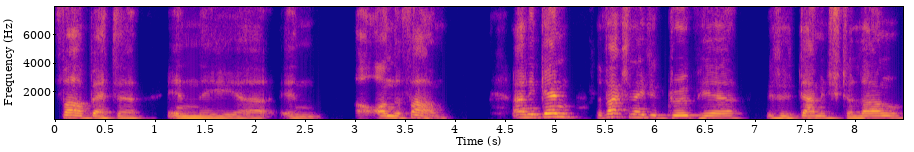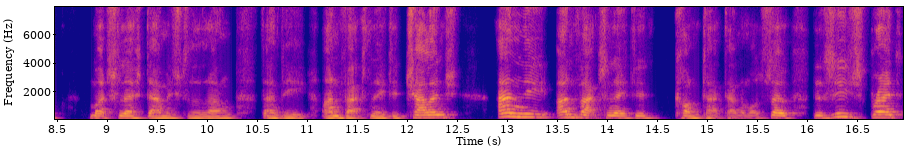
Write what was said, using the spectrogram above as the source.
far better in the uh, in on the farm. And again, the vaccinated group here this is damage to lung, much less damage to the lung than the unvaccinated challenge and the unvaccinated contact animals. So the disease spread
